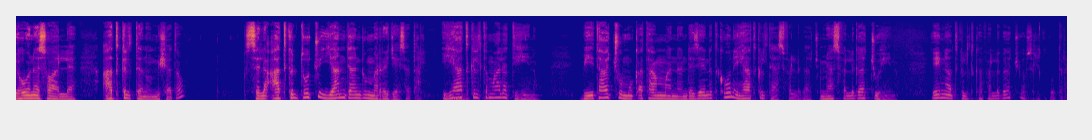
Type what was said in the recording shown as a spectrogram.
የሆነ ሰው አለ አትክልት ነው የሚሸጠው። ስለ አትክልቶቹ እያንዳንዱ መረጃ ይሰጣል። ይሄ አትክልት ማለት ይሄ ነው ቤታችሁ ሙቀታማና እንደዚህ አይነት ከሆነ ይሄ አትክልት አያስፈልጋችሁ። የሚያስፈልጋችሁ ይሄ ነው። ይህን አትክልት ከፈለጋችሁ ያው ስልክ ቁጥር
